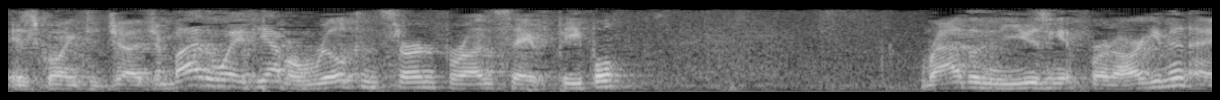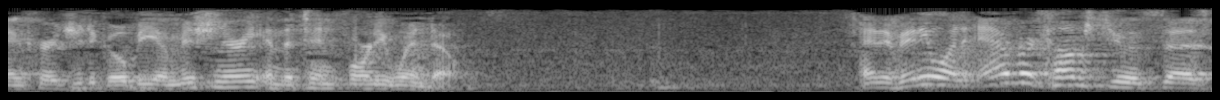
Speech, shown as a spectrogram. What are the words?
is going to judge. And by the way, if you have a real concern for unsaved people, rather than using it for an argument, I encourage you to go be a missionary in the 1040 window. And if anyone ever comes to you and says,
